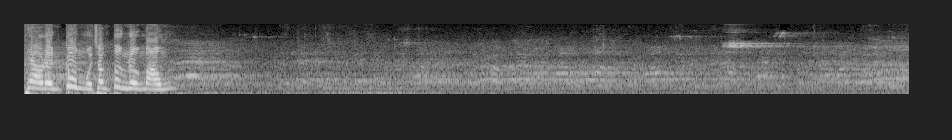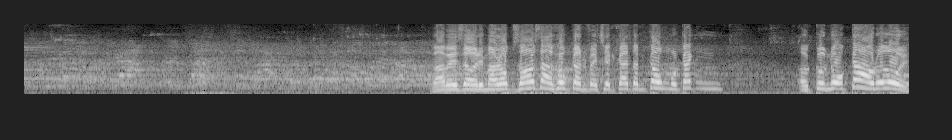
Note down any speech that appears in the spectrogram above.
theo đến cùng ở trong từng đường bóng Và bây giờ thì Maroc rõ ràng không cần phải triển khai tấn công một cách ở cường độ cao nữa rồi.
